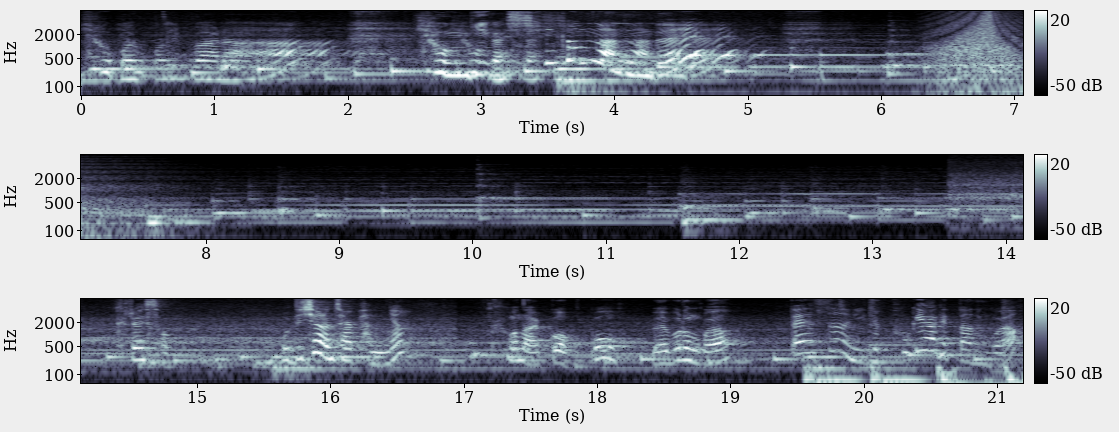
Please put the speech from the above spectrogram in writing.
이것들 봐라? 경기가 실감나는데? 그래서 오디션은 잘 봤냐? 그건 알 거 없고 왜 부른 거야? 댄스는 이제 포기하겠다는 거야?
